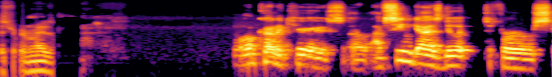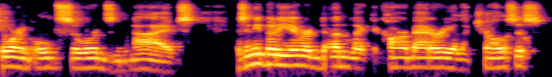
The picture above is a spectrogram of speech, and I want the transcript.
just removes. Well, I'm kind of curious. Uh, I've seen guys do it for restoring old swords and knives. Has anybody ever done like the car battery electrolysis?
